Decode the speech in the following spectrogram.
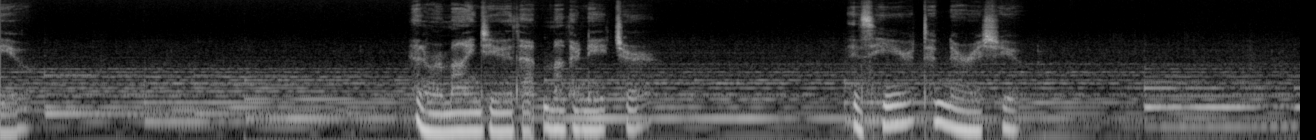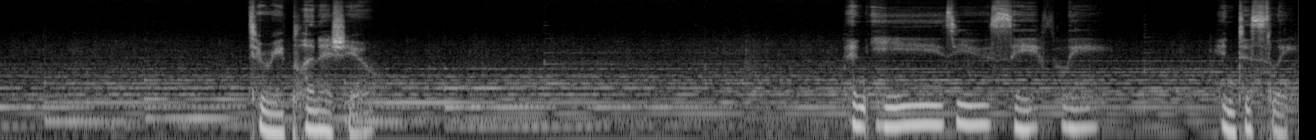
You and remind you that Mother Nature is here to nourish you. To replenish you and ease you safely into sleep.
